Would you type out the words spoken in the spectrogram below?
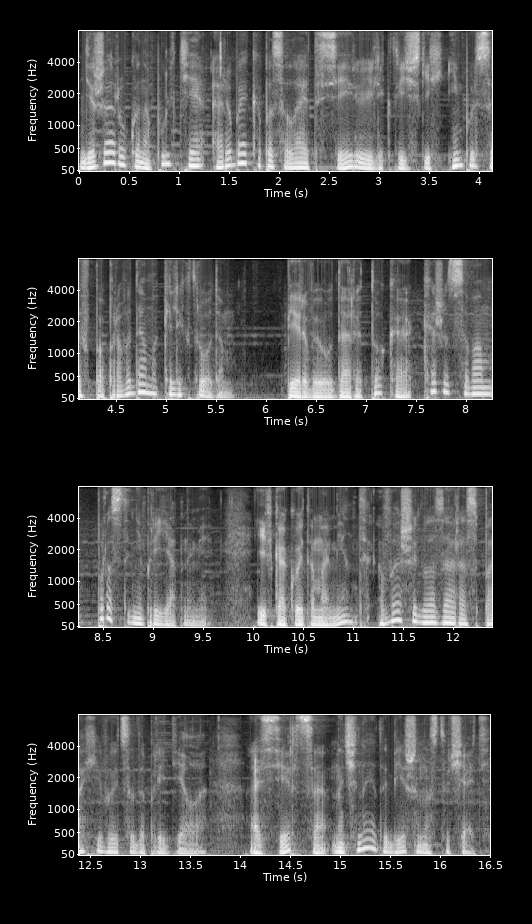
Держа руку на пульте, Ребекка посылает серию электрических импульсов по проводам к электродам – Первые удары тока кажутся вам просто неприятными, и в какой-то момент ваши глаза распахиваются до предела, а сердце начинает бешено стучать.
